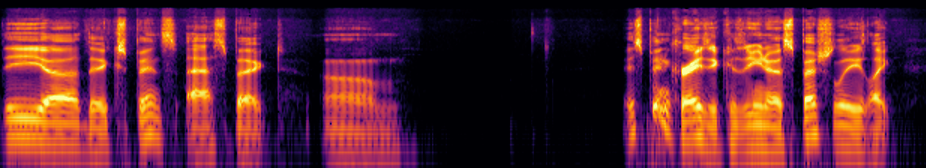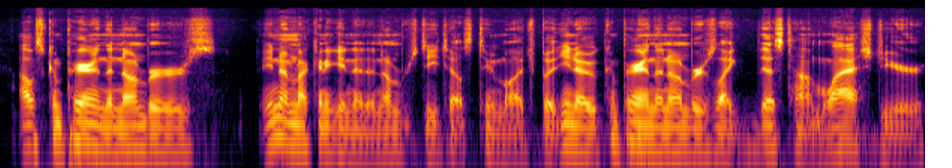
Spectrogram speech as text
The uh, the expense aspect, um, it's been crazy because you know, especially like I was comparing the numbers. You know, I'm not going to get into the numbers details too much, but you know, comparing the numbers like this time last year,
